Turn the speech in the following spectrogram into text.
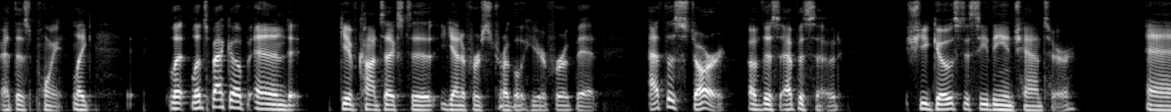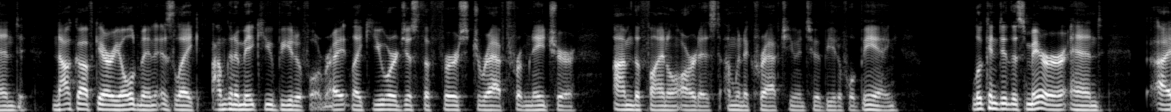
at this point. Like, let, let's back up and give context to Yennefer's struggle here for a bit. At the start of this episode, she goes to see the enchanter and knockoff Gary Oldman is like, I'm going to make you beautiful, right? Like, you are just the first draft from nature. I'm the final artist. I'm going to craft you into a beautiful being. Look into this mirror, and I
